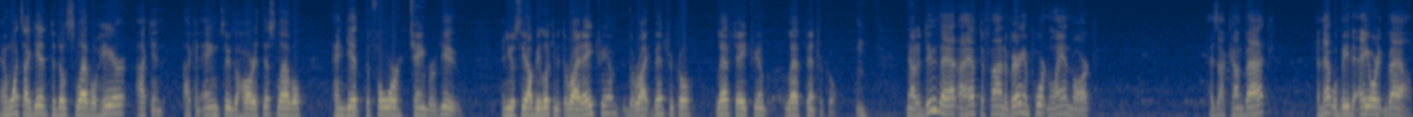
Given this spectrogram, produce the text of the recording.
And once I get it to this level here, I can, I can aim through the heart at this level and get the four chamber view. And you'll see I'll be looking at the right atrium, the right ventricle, left atrium, left ventricle. now to do that, I have to find a very important landmark as I come back, and that will be the aortic valve.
